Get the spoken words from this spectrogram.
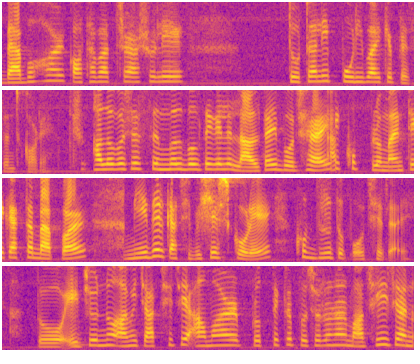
ব্যবহার কথাবার্তা আসলে টোটালি পরিবারকে প্রেজেন্ট করে। ভালোবাসার সিম্বল বলতে গেলে লালটাই বোঝায়। খুব রোমান্টিক একটা ব্যাপার। মেয়েদের কাছে বিশেষ করে খুব দ্রুত পৌঁছে যায়। তো এই জন্য আমি চাচ্ছি যে আমার প্রত্যেকটা প্রচারণার মাঝেই যেন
